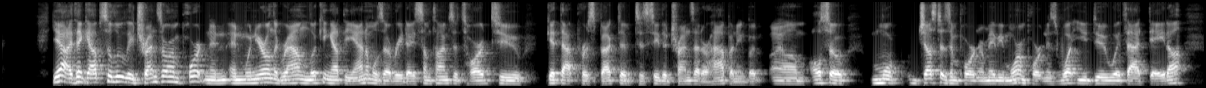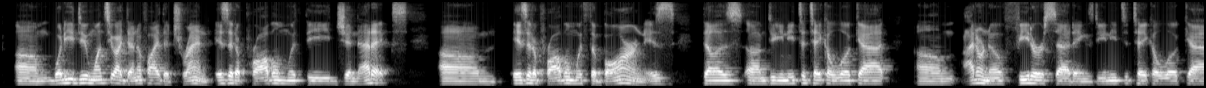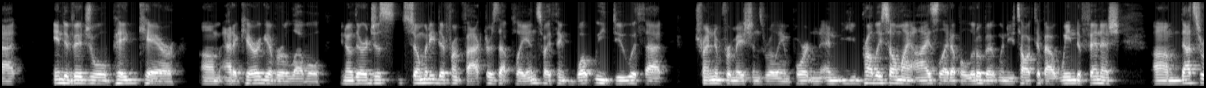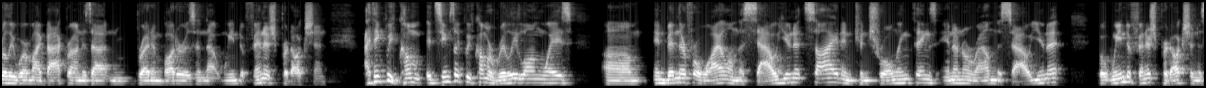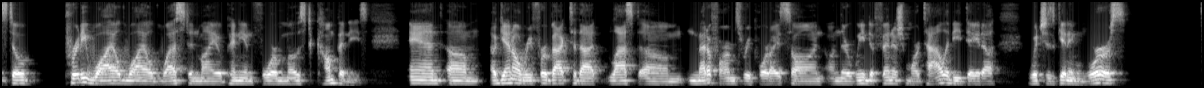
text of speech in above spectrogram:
Yeah, I think absolutely. Trends are important. And, and when you're on the ground looking at the animals every day, sometimes it's hard to get that perspective to see the trends that are happening. But um, also, more just as important, or maybe more important, is what you do with that data. Um, what do you do once you identify the trend? Is it a problem with the genetics? Um, is it a problem with the barn? Is does um, do you need to take a look at um, I don't know feeder settings? Do you need to take a look at individual pig care um, at a caregiver level? You know, there are just so many different factors that play in. So I think what we do with that trend information is really important. And you probably saw my eyes light up a little bit when you talked about wean to finish. Um, that's really where my background is at, and bread and butter is in that wean to finish production. I think we've come. It seems like we've come a really long ways um, and been there for a while on the sow unit side and controlling things in and around the sow unit. But wean to finish production is still pretty wild, wild west, in my opinion, for most companies. And um, again, I'll refer back to that last um, MetaFarms report I saw on, on their wean to finish mortality data, which is getting worse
